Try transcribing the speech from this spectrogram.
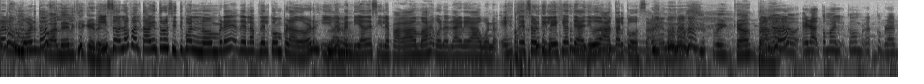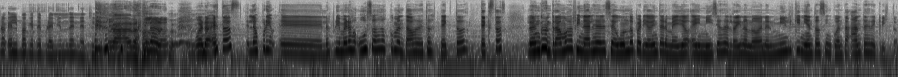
de los muertos. ¿Cuál es el que querés? Y solo faltaba introducir tipo el nombre de la- del comprador y Claro. dependía de si le pagaba más, bueno, le agregaba, bueno, este sortilegio te ayuda a tal cosa. Me encanta. Claro, era como el compra- comprar el, paquete premium de Netflix. Claro. Claro. Bueno, estos, los, prim- eh, los primeros usos documentados de estos textos, textos los encontramos a finales del segundo periodo intermedio e inicios del Reino Nuevo en el 1550 antes de Cristo.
